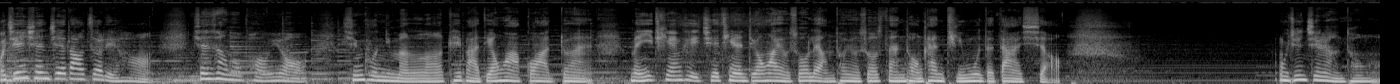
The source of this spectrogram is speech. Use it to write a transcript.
我今天先接到这里哈，线上的朋友辛苦你们了，可以把电话挂断。每一天可以接听的电话，有时候两通，有时候三通，看题目的大小。我今天接两通哦，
